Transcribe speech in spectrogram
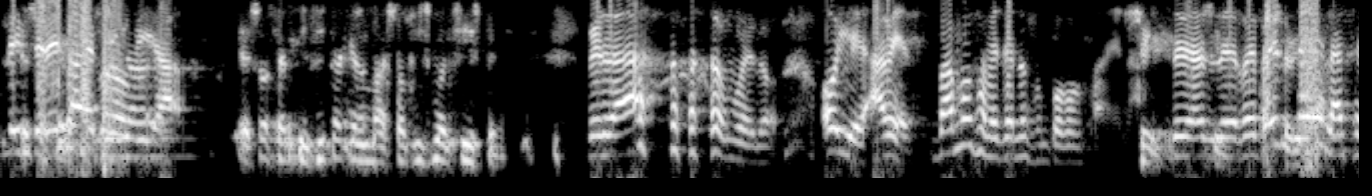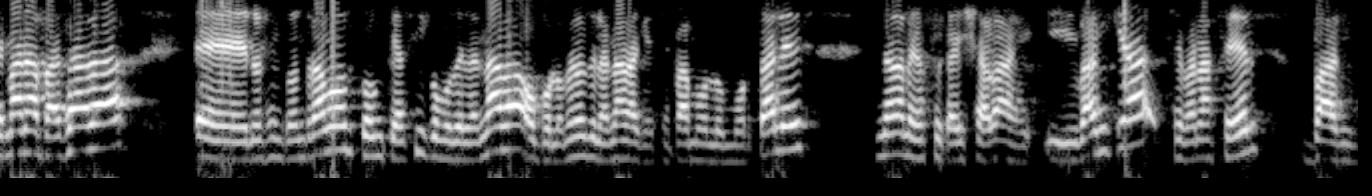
le interesa la economía. Eso certifica que el masoquismo existe. ¿Verdad? bueno, oye, a ver, vamos a meternos un poco en faena. de, repente, la semana pasada, eh, nos encontramos con que así como de la nada, o por lo menos de la nada que sepamos los mortales, nada menos que CaixaBank y Bankia se van a hacer ban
